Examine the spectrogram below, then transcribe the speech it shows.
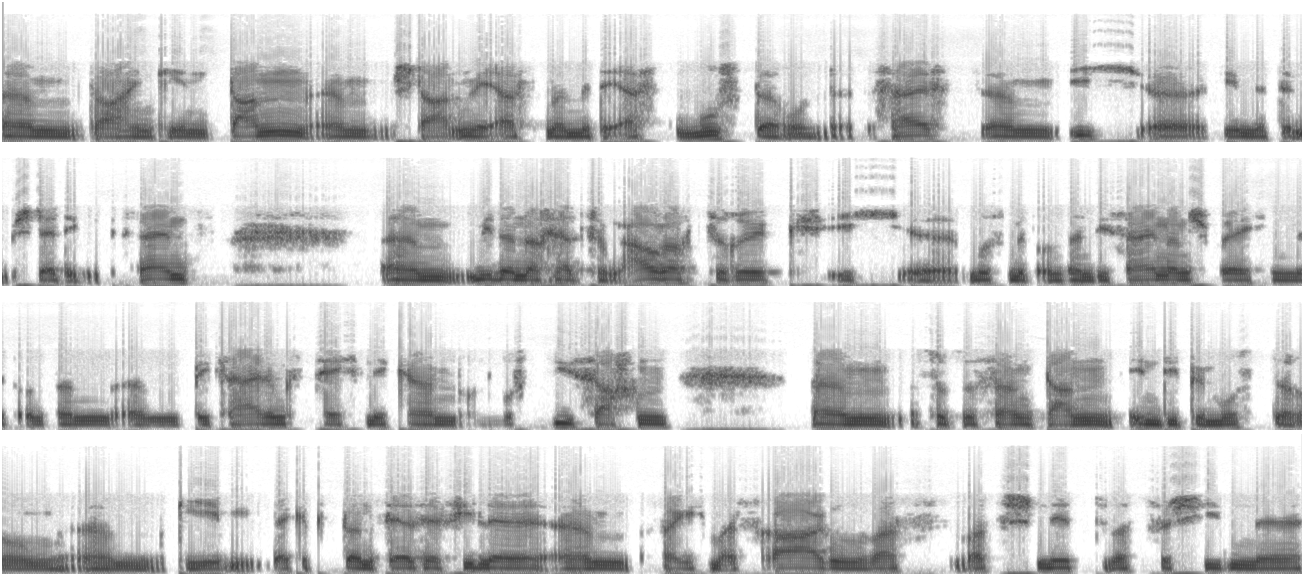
ähm, dahingehend, dann ähm, starten wir erstmal mit der ersten Musterrunde. Das heißt, ähm, ich äh, gehe mit den bestätigten Designs ähm, wieder nach Herzogenaurach zurück. Ich äh, muss mit unseren Designern sprechen, mit unseren ähm, Bekleidungstechnikern und muss die Sachen ähm, sozusagen dann in die Bemusterung ähm, geben. Da gibt es dann sehr, sehr viele, ähm, sage ich mal, Fragen, was, was Schnitt, was verschiedene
